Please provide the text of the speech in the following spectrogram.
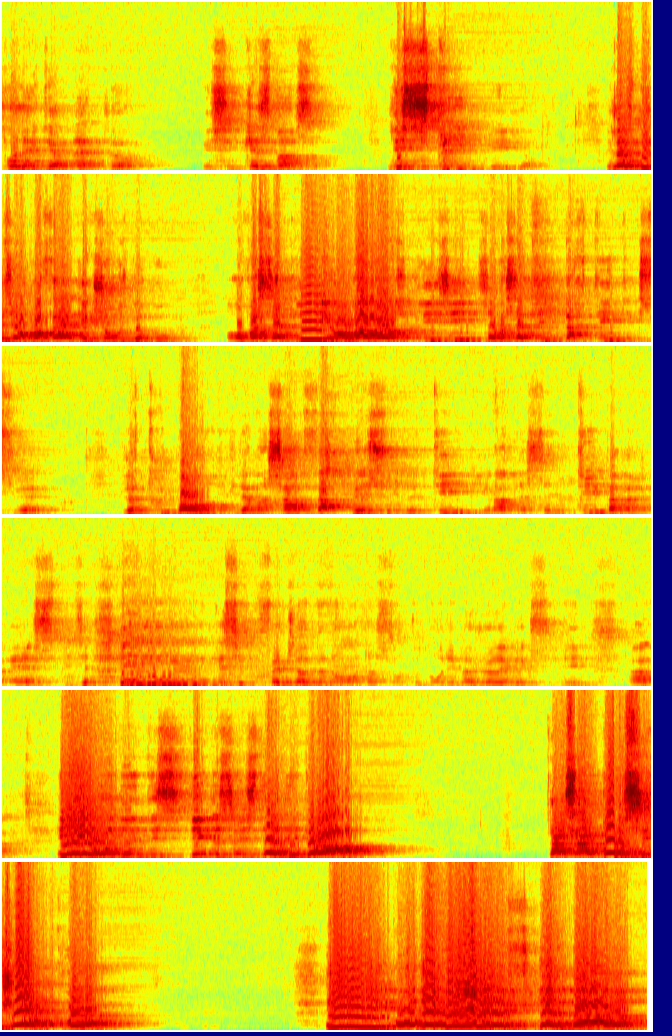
pas l'Internet, là, mais c'est quasiment ça. L'esprit est là. Et là, je me dis, on va faire quelque chose de beau. On va s'appeler, on va avoir du plaisir. Ça va s'appeler le party textuel. Là, tout le monde, évidemment, s'enfargeait sur le T, puis il remplaçait le T par un S, puis il disait Hé, qu'est-ce que vous faites là Non, non, attention, tout le monde est majeur et vacciné. Hein? Et on a décidé de s'installer dehors, dans un bon cégep, quoi. Et on avait finalement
